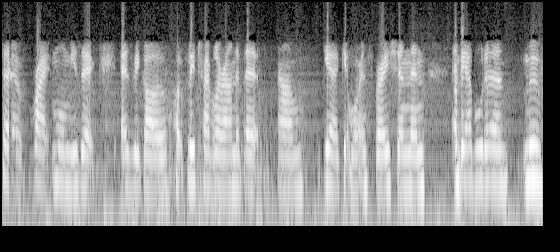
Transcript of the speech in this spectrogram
to write more music as we go. Hopefully, travel around a bit. Um, yeah, get more inspiration and and be able to move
